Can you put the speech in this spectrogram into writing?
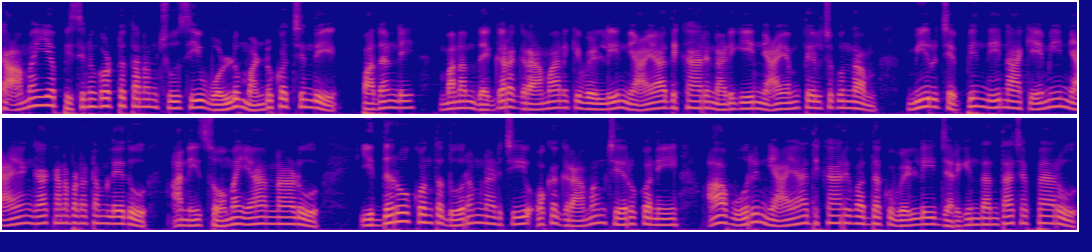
కామయ్య పిసినుగొట్టుతనం చూసి ఒళ్ళు మండుకొచ్చింది. పదండి మనం దగ్గర గ్రామానికి వెళ్ళి న్యాయాధికారిని అడిగి న్యాయం తేల్చుకుందాం. మీరు చెప్పింది నాకేమీ న్యాయంగా కనపడటం లేదు అని సోమయ్య అన్నాడు. ఇద్దరూ కొంత దూరం నడిచి ఒక గ్రామం చేరుకొని ఆ ఊరి న్యాయాధికారి వద్దకు వెళ్ళి జరిగిందంతా చెప్పారు.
